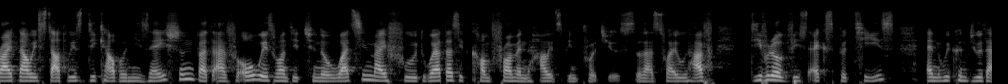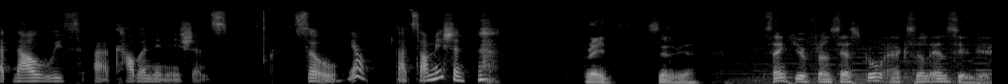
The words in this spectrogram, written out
Right now, we start with decarbonization, but I've always wanted to know what's in my food, where does it come from, and how it's been produced. So that's why we have developed this expertise, and we can do that now with uh, carbon emissions. So, yeah, that's our mission. Great, Sylvia. Thank you, Francesco, Axel, and Sylvie.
